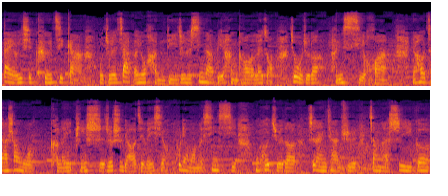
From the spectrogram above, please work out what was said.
带有一些科技感，我觉得价格又很低，就是性价比很高的那种，就我觉得很喜欢。然后加上我。可能平时就是了解了一些互联网的信息，我会觉得智能家居将来是一个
